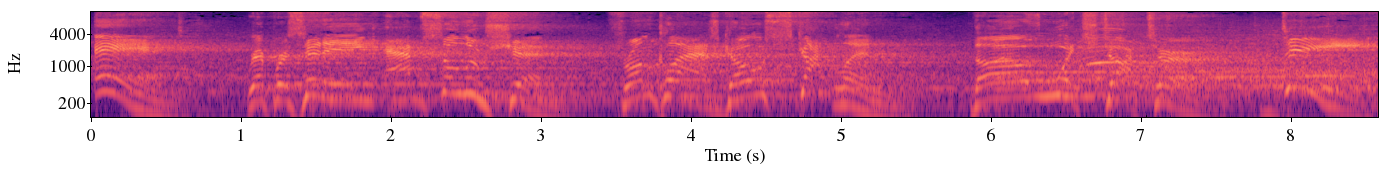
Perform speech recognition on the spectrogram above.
And representing Absolution from Glasgow, Scotland, the Witch Doctor, DMD.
